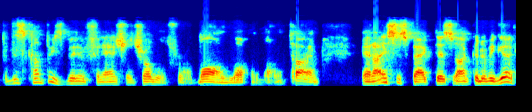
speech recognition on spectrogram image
but this company's been in financial trouble for a long, long, long time, and I suspect it's not going to be good.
